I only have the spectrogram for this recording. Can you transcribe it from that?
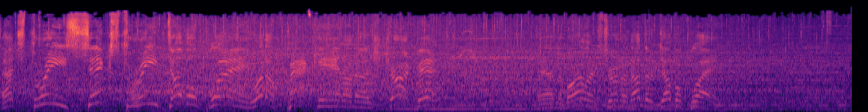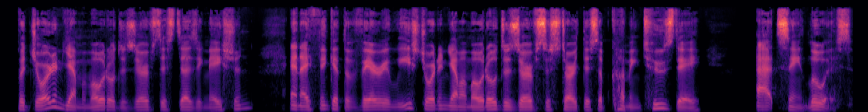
That's three, six, three double play. What a backhand on a sharp hit. And the Marlins turn another double play. But Jordan Yamamoto deserves this designation. And I think at the very least, Jordan Yamamoto deserves to start this upcoming Tuesday at St. Louis,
